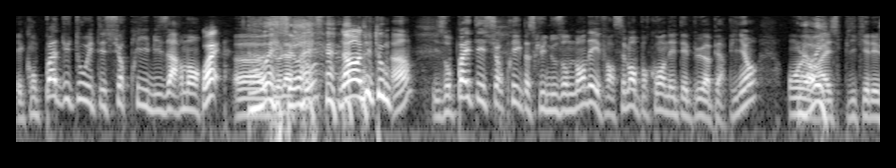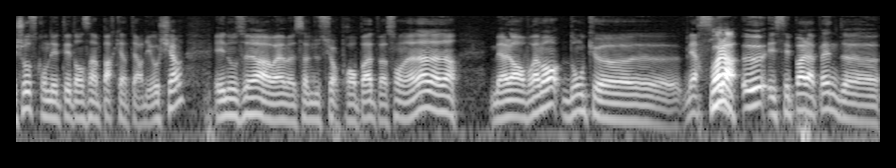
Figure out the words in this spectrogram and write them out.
et qui n'ont pas du tout été surpris bizarrement Ouais. euh, Ah ouais, de c'est la vrai. chose. Non, du tout. Hein? Ils n'ont pas été surpris parce qu'ils nous ont demandé forcément pourquoi on n'était plus à Perpignan. On Ah leur oui. a expliqué les choses, qu'on était dans un parc interdit aux chiens. Et ils nous ont dit Ah ouais, mais ça ne nous surprend pas de toute façon. nanana. Mais alors vraiment, donc euh, merci Voilà. à eux. Et c'est pas la peine de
